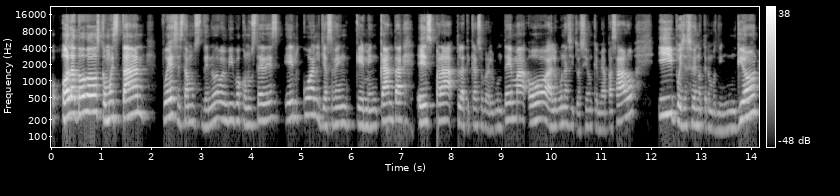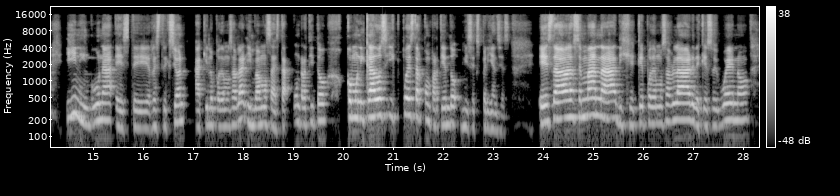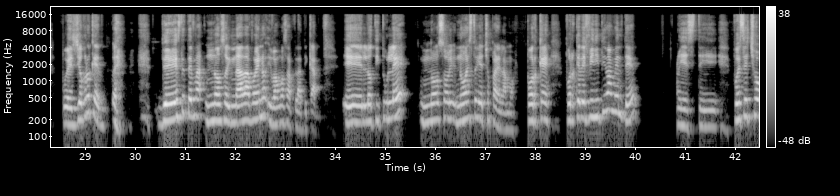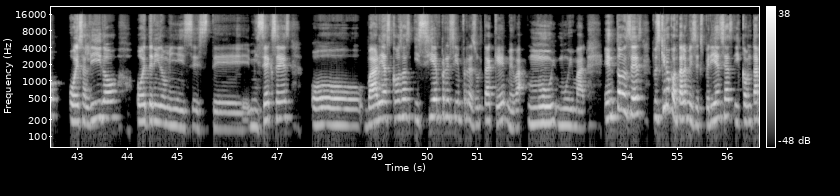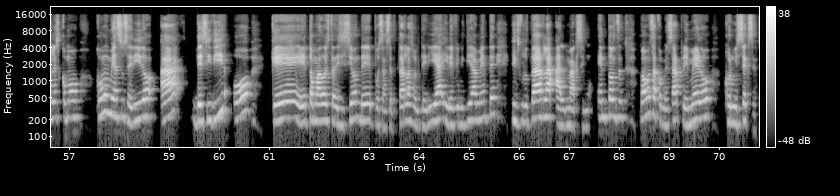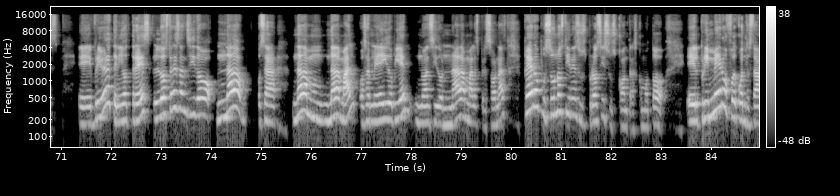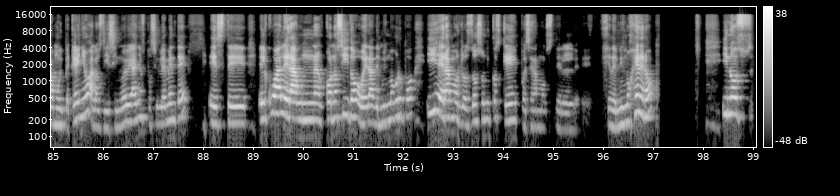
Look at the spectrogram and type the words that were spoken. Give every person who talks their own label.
Speaker 1: Hola a todos, ¿cómo están? Pues estamos de nuevo en vivo con ustedes, el cual ya saben que me encanta, es para platicar sobre algún tema o alguna situación que me ha pasado. Y pues ya saben, no tenemos ningún guion y ninguna este, restricción. Aquí lo podemos hablar y vamos a estar un ratito comunicados y puedo estar compartiendo mis experiencias. Esta semana dije qué podemos hablar, de qué soy bueno. Pues yo creo que de este tema no soy nada bueno y vamos a platicar. Eh, lo titulé no soy, no estoy hecho para el amor. ¿Por qué? Porque definitivamente, este, pues he hecho o he salido o he tenido mis, este, mis exes o varias cosas y siempre, siempre resulta que me va muy, muy mal. Entonces, pues quiero contarles mis experiencias y contarles cómo, cómo me ha sucedido a decidir o que he tomado esta decisión de pues aceptar la soltería y definitivamente disfrutarla al máximo. Entonces, vamos a comenzar primero con mis exes. Eh, primero he tenido tres, los tres han sido nada, o sea, nada, nada mal, o sea, me he ido bien, no han sido nada malas personas, pero pues unos tienen sus pros y sus contras, como todo. El primero fue cuando estaba muy pequeño, a los 19 años posiblemente, este, el cual era un conocido o era del mismo grupo y éramos los dos únicos que pues éramos del, eh, del mismo género y nos,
